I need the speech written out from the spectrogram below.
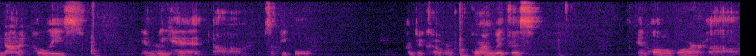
mounted police, and we had um, some people undercover going with us, and all of our um,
